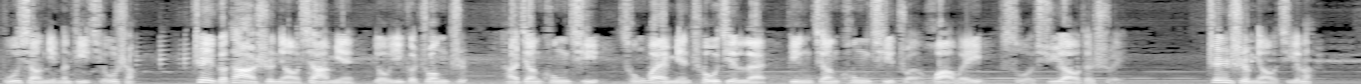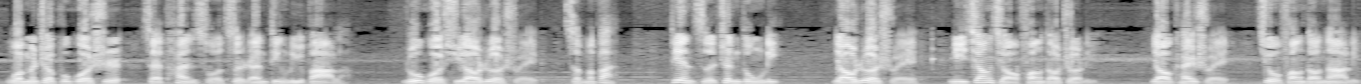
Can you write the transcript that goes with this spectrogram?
不像你们地球上。这个大石鸟下面有一个装置，它将空气从外面抽进来，并将空气转化为所需要的水，真是妙极了。我们这不过是在探索自然定律罢了。如果需要热水怎么办？电子振动力。要热水，你将脚放到这里；要开水，就放到那里。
